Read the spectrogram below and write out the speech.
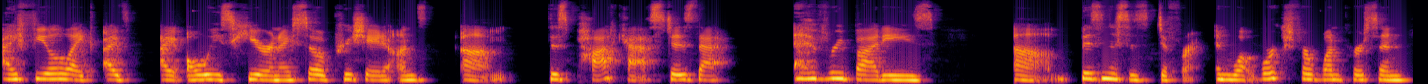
I feel like I've I always hear and I so appreciate it on um, this podcast is that everybody's um, business is different and what works for one person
